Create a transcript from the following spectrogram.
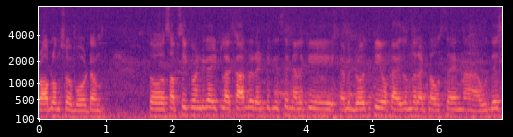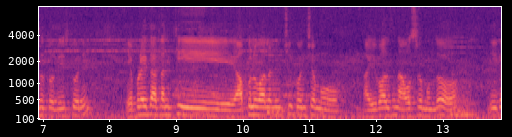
ప్రాబ్లమ్స్లో పోవడం. సో సబ్సిక్వెంట్గా ఇట్లా కార్లు రెంట్కి ఇస్తే నెలకి ఐ మీన్ రోజుకి ఒక ఐదు వందలు అట్లా వస్తాయన్న ఉద్దేశంతో తీసుకొని ఎప్పుడైతే అతనికి అప్పుల వాళ్ళ నుంచి కొంచెము ఇవ్వాల్సిన అవసరం ఉందో ఇక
